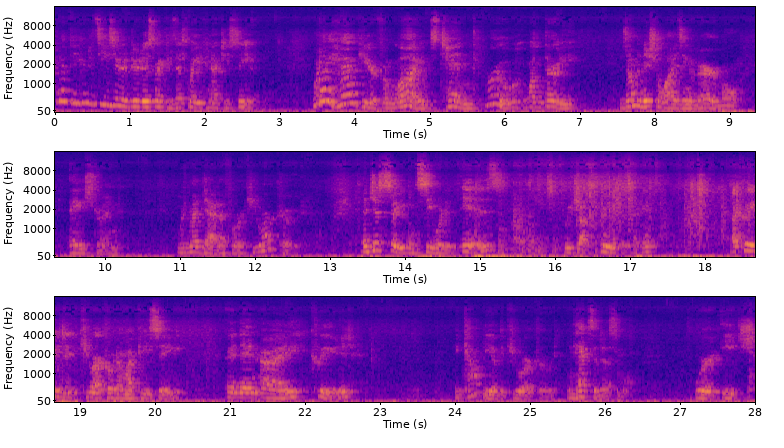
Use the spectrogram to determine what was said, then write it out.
But I figured it's easier to do this way because that's where you can actually see it. What I have here from lines 10 through 130 is I'm initializing a variable A string with my data for a QR code. And just so you can see what it is, reach out screen it for a second. I created a QR code on my PC, and then I created a copy of the QR code in hexadecimal, where each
